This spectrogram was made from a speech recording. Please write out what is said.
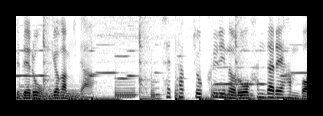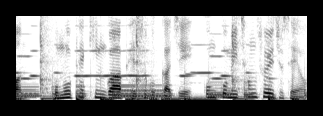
그대로 옮겨갑니다. 세탁조 클리너로 한 달에 한 번 고무 패킹과 배수구까지 꼼꼼히 청소해 주세요.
